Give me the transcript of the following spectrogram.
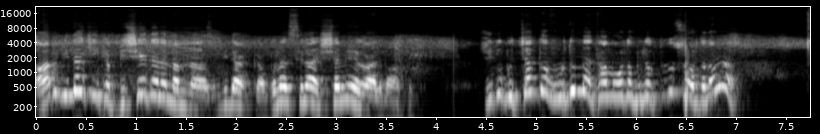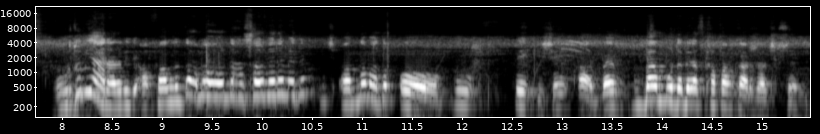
Abi bir dakika bir şey denemem lazım. Bir dakika. Buna silah işlemiyor galiba artık. Çünkü bıçakla vurdum ben. Tam orada blokladı sonradan ama. Vurdum yani. Hani afalladı ama orada hasar veremedim. Hiç anlamadım. Oo bu fake bir şey. Abi ben ben burada biraz kafam karşı açık söyleyeyim.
